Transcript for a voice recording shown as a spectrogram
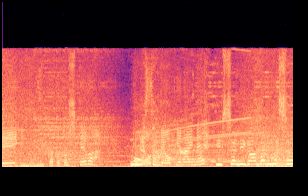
正義の味方としては放っておけないね。一緒に頑張りましょう。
